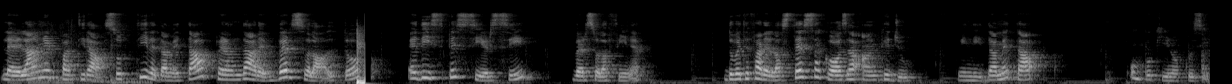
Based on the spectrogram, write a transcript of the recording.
L'eyeliner partirà sottile da metà per andare verso l'alto e di spessirsi verso la fine. Dovete fare la stessa cosa anche giù, quindi da metà un pochino così.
